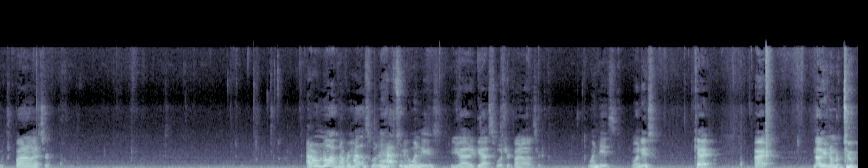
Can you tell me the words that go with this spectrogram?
What's your final answer? I don't know. I've never had this one. It has to be Wendy's. You gotta guess. What's your final answer? Wendy's. Wendy's? Okay. Alright. Nugget number two. What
